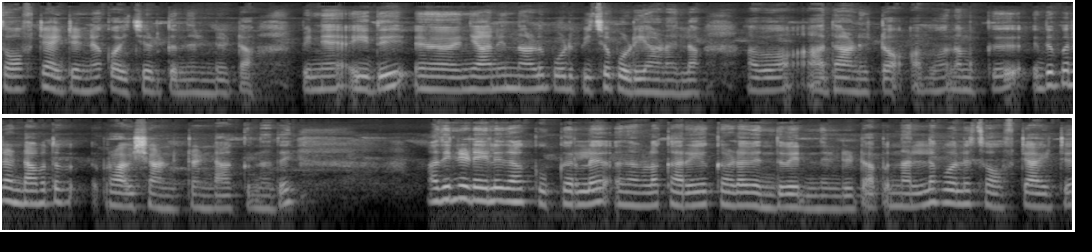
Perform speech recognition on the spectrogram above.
സോഫ്റ്റ് ആയിട്ട് തന്നെ കുഴച്ചെടുക്കുന്നുണ്ട് കേട്ടോ. പിന്നെ ഇത് ഞാൻ ഇന്നാൾ പൊടിപ്പിച്ച പൊടിയാണല്ലോ. അപ്പോൾ അതാണ് കേട്ടോ. അപ്പോൾ നമുക്ക് ഇതിപ്പോൾ രണ്ടാമത്തെ പ്രാവശ്യമാണ് കേട്ടോ ഉണ്ടാക്കുന്നത്. അതിന്റെ ഇടയിൽ ഇതാ കുക്കറിൽ നമ്മളെ കറിയൊക്കെ അവിടെ വെന്ത് വരുന്നുണ്ട് കേട്ടോ. അപ്പോൾ നല്ലപോലെ സോഫ്റ്റ് ആയിട്ട്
